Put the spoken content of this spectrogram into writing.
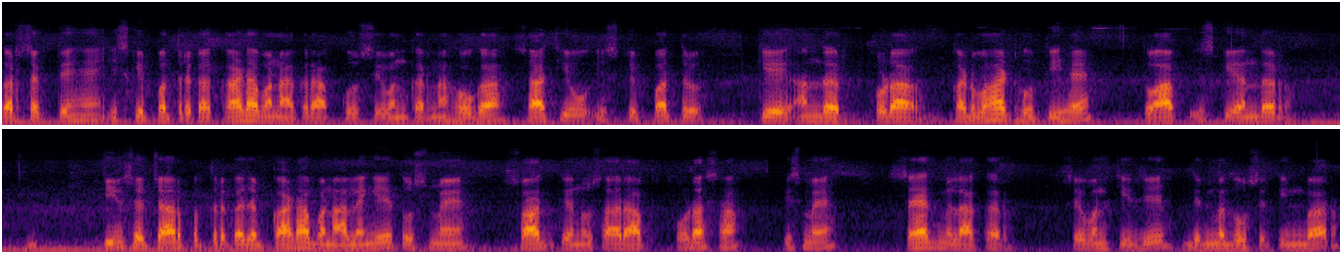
कर सकते हैं। इसके पत्र का काढ़ा बनाकर आपको सेवन करना होगा। साथियों, इसके पत्र के अंदर थोड़ा कड़वाहट होती है तो आप इसके अंदर तीन से चार पत्र का जब काढ़ा बना लेंगे तो उसमें स्वाद के अनुसार आप थोड़ा सा इसमें शहद मिलाकर सेवन कीजिए दिन में दो से तीन बार।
